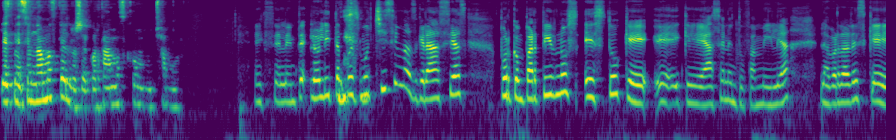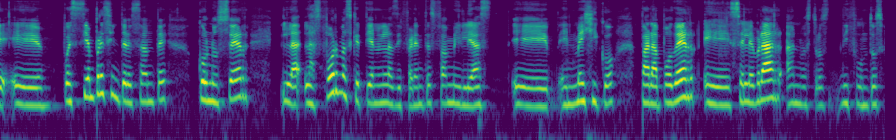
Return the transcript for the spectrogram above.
les mencionamos que los recordamos con mucho amor. Excelente. Lolita, pues muchísimas gracias por compartirnos esto que, eh, que, hacen en tu familia. La verdad es que eh, pues siempre es interesante conocer las formas que tienen las diferentes familias eh, en México para poder celebrar a nuestros difuntos.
